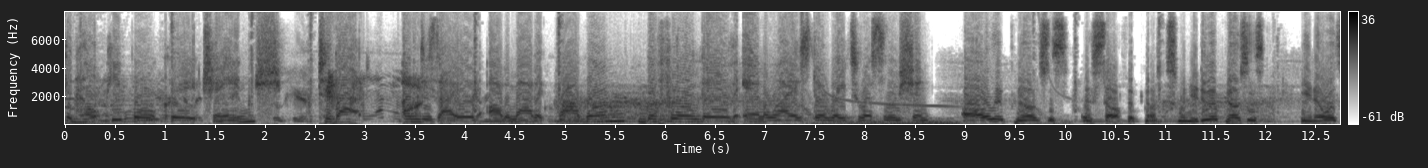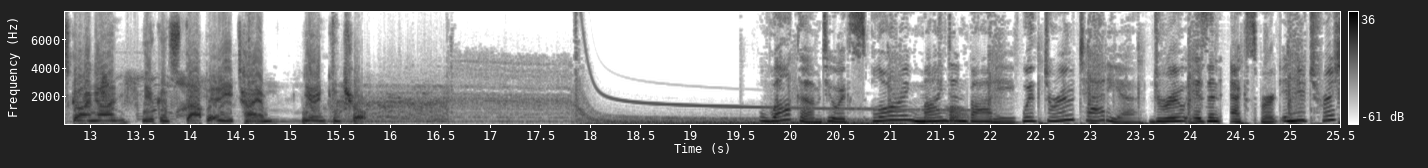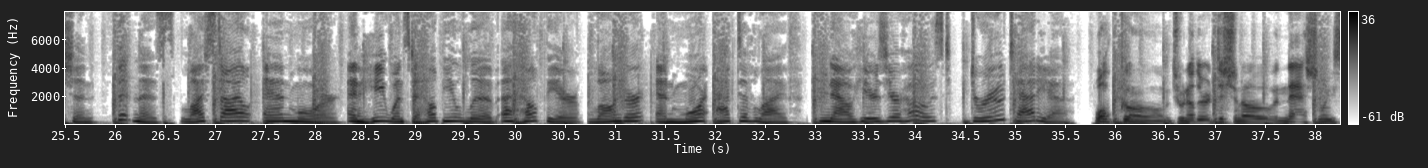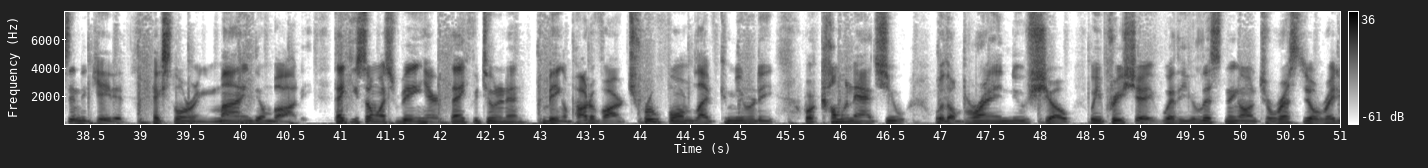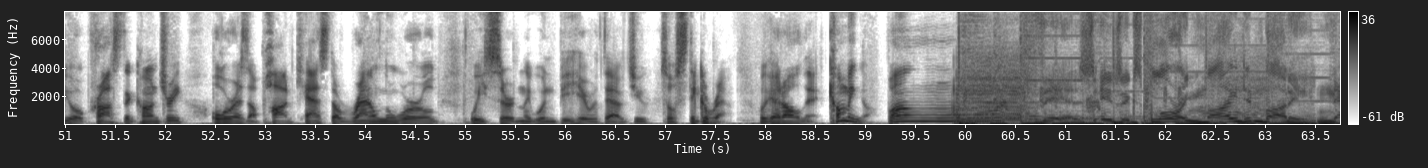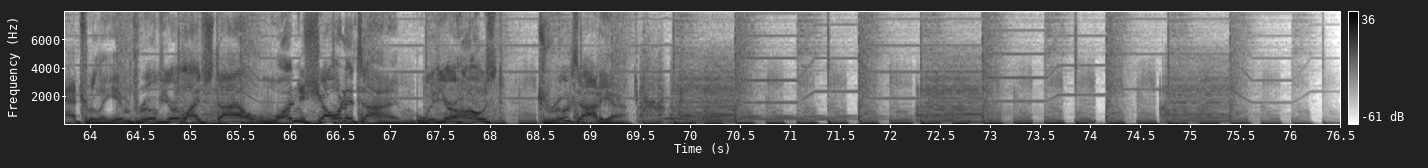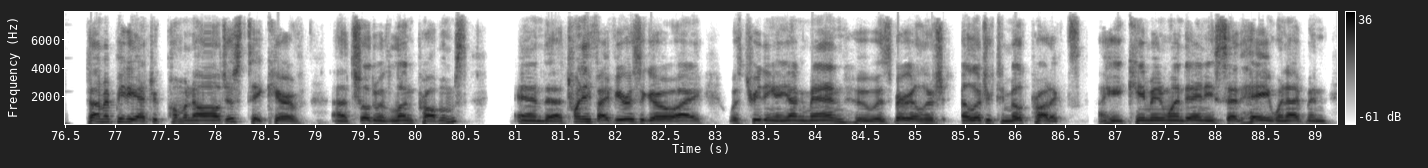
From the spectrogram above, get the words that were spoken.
can help people create change to that undesired automatic problem before they've analyzed their way to a solution. All hypnosis is self-hypnosis. When you do hypnosis, you know what's going on. You can stop at any time. You're in control. Welcome to Exploring Mind and Body with Drew Taddia. Drew is an expert in nutrition, fitness, lifestyle, and more. And he wants to help you live a healthier, longer, and more active life. Now here's your host, Drew Taddia. Welcome to another edition of nationally syndicated Exploring Mind and Body. Thank you so much for being here. Thank you for tuning in, for being a part of our True Form Life community. We're coming at you with a brand new show. We appreciate whether you're listening on terrestrial radio across the country or as a podcast around the world. We certainly wouldn't be here without you. So stick around. We got all that coming up. This is Exploring Mind and Body. Naturally improve your lifestyle one show at a time with your host, Drew Taddia. So I'm a pediatric pulmonologist, take care of uh, children with lung problems. And uh, 25 years ago, I was treating a young man who was very allergic, allergic to milk products. Uh, he came in one day and he said, Hey, when I've been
